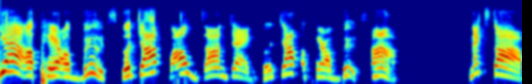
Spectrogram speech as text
Yeah, a pair of boots. Good job. Well done, Trang. Good job. A pair of boots. À. Next up.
